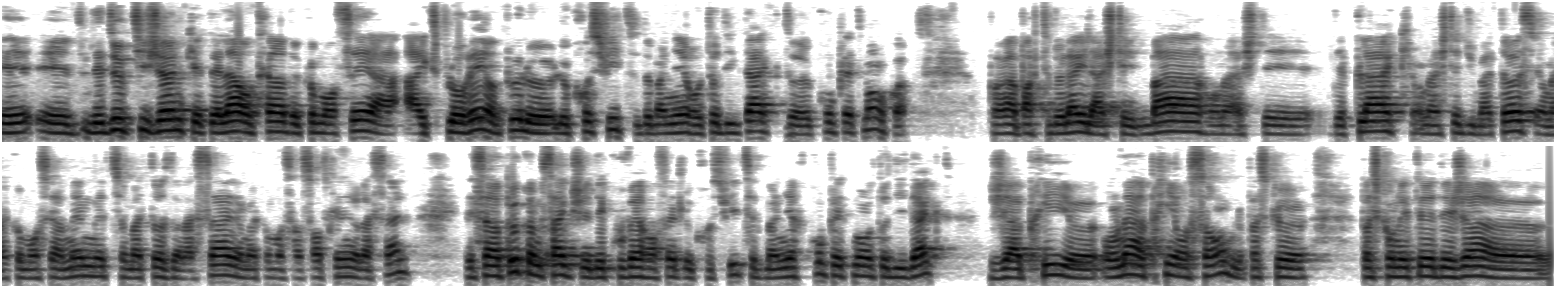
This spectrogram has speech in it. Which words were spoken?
Et, et, les deux petits jeunes qui étaient là en train de commencer à, à explorer un peu le, le, crossfit de manière autodidacte euh, complètement, quoi. À partir de là, il a acheté une barre, on a acheté des plaques, on a acheté du matos et on a commencé à même mettre ce matos dans la salle et on a commencé à s'entraîner dans la salle. Et c'est un peu comme ça que j'ai découvert en fait le CrossFit, c'est de manière complètement autodidacte. J'ai appris, on a appris ensemble parce que parce qu'on était déjà euh,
